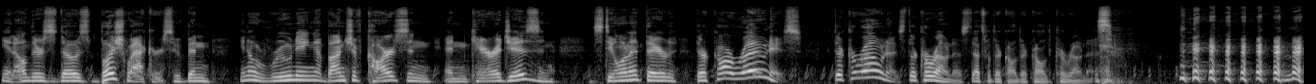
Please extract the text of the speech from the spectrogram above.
You know, there's those bushwhackers who've been, you know, ruining a bunch of carts and, and carriages and stealing it. They're they're Coronas. They're Coronas. They're Coronas. That's what they're called. They're called Coronas. Mr.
